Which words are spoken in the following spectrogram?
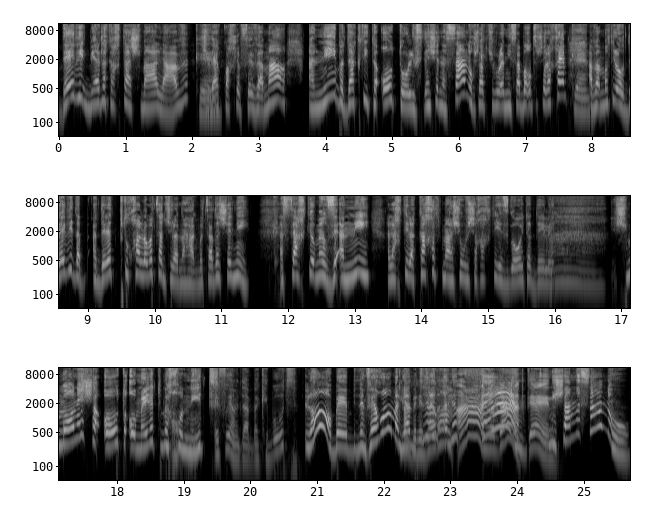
דיוויד מיד לקח את האשמה עליו, כן. שזה היה כל כך יפה, ואמר, אני בדקתי את האוטו לפני שנסענו, חשבתי שאולי ניסע באוטו שלכם, כן. אבל אמרתי לו, דיוויד, הדלת פתוחה לא בצד של הנהג, בצד השני. אז צחקי אומר, זה אני, הלכתי לקחת משהו ושכחתי לסגור את הדלת. אה, שמונה שעות עומדת מכונית, איפה היא עמדה? בקיבוץ? לא, בנווה רום, על אה, יד... בנווה על רום? אה, אני יודעת, כן. משם נסענו.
